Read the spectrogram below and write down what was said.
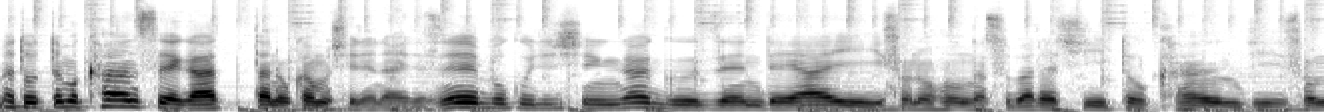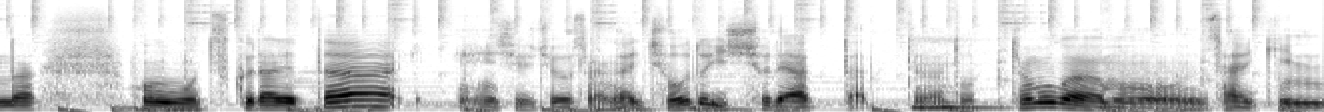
まあ、とっても感性があったのかもしれないですね。僕自身が偶然出会いその本が素晴らしいと感じそんな本を作られた編集長さんがちょうど一緒であったっていうのは、とっても僕はもう最近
